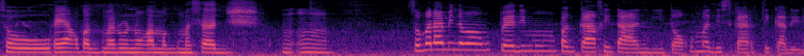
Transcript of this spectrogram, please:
So, Kaya kapag marunong ka mag-massage, mm So, marami namang pwede mong pagkakitaan dito kung madiskarte ka rin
